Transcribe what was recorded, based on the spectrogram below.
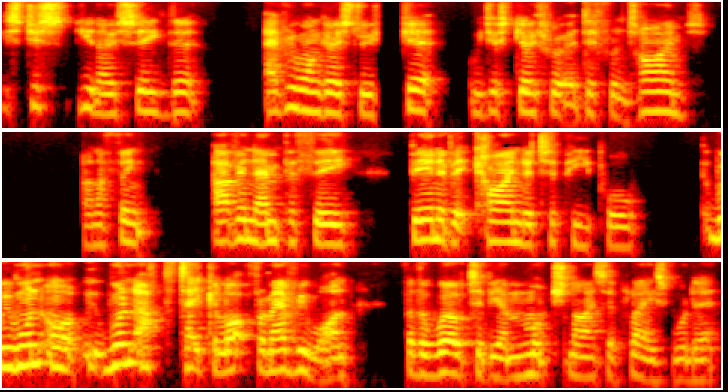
just you know see that everyone goes through shit. We just go through it at different times, and I think having empathy, being a bit kinder to people, we wouldn't we wouldn't have to take a lot from everyone for the world to be a much nicer place, would it?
